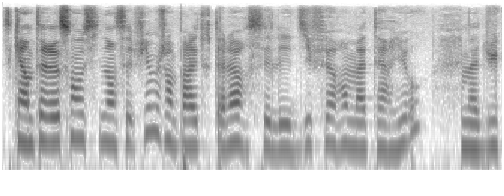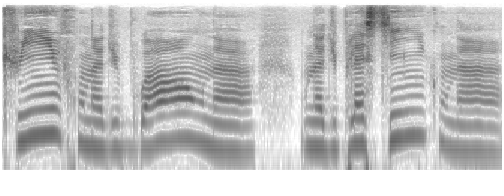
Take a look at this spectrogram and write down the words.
Ce qui est intéressant aussi dans ces films, j'en parlais tout à l'heure, c'est les différents matériaux. On a du cuivre, on a du bois, on a, on a du plastique, on a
